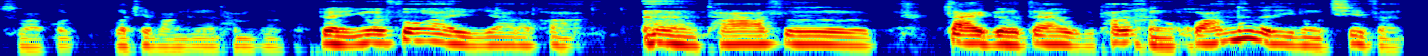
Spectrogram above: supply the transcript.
是吧？博博切房哥他们这种，对，因为风爱瑜伽的话，它是载歌载舞，它是很欢乐的一种气氛，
